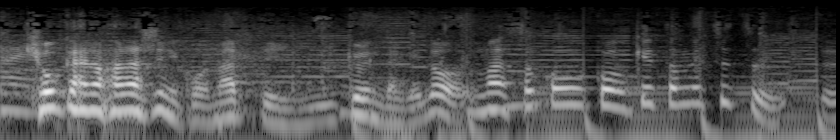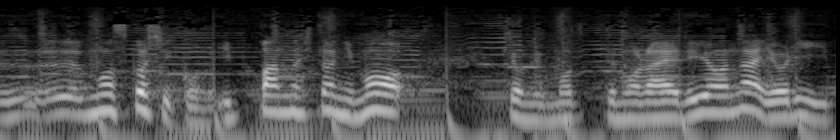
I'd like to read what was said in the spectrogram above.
はい、教会の話にこうなっていくんだけど、まあ、そこをこう受け止めつつもう少しこう一般の人にも興味持ってもらえるようなより一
